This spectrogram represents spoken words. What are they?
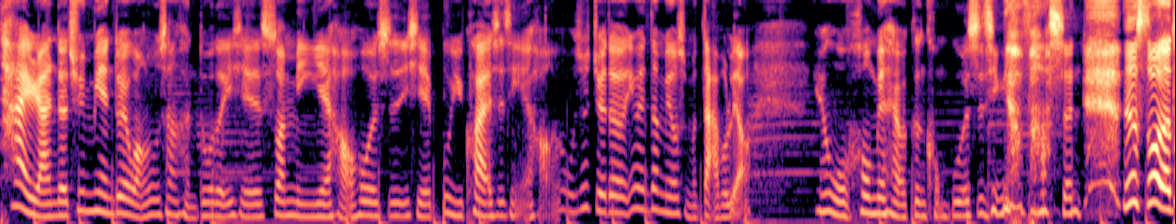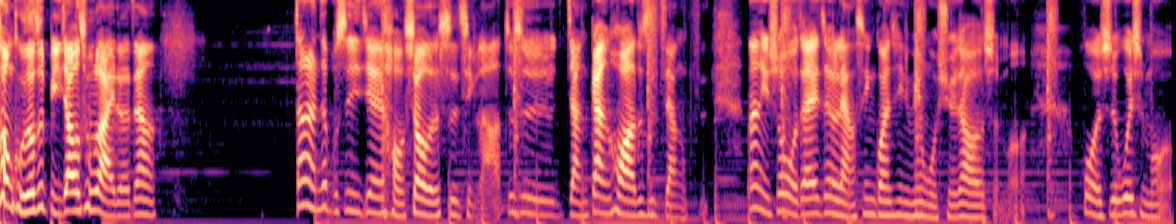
泰然的去面对网络上很多的一些酸民也好，或者是一些不愉快的事情也好，我就觉得，因为那没有什么大不了。因为我后面还有更恐怖的事情 要发生，就是所有的痛苦都是比较出来的。这样，当然这不是一件好笑的事情啦，就是讲干话就是这样子。那你说我在这个两性关系里面我学到了什么，或者是为什么？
